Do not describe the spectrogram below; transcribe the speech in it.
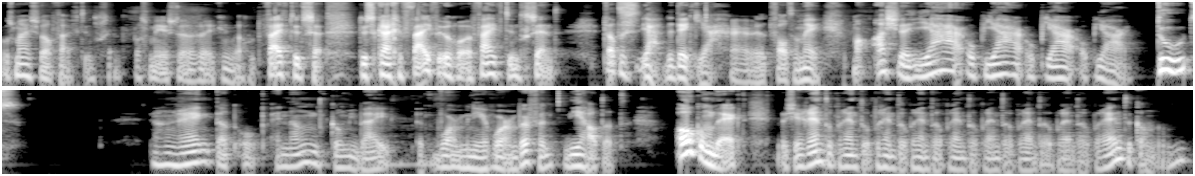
volgens mij is het wel 25 cent. Was mijn eerste rekening wel goed. 25 cent. Dus krijg je 5 euro en 25 cent. Dat is, ja, dan denk je, ja, uh, dat valt wel mee. Maar als je dat jaar op jaar op jaar op jaar doet, dan renkt dat op. En dan kom je bij meneer Warren Buffett, die had dat ook ontdekt dat als je rente op rente op rente op rente op rente op rente op rente op rente op rente kan doen,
